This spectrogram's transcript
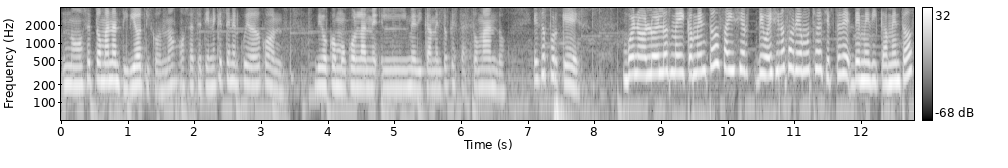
no se toman antibióticos, ¿no? O sea, se tiene que tener cuidado con, digo, como con el medicamento que estás tomando. ¿Eso por qué es? Bueno, lo de los medicamentos, hay digo, ahí sí no sabría mucho decirte de, medicamentos,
